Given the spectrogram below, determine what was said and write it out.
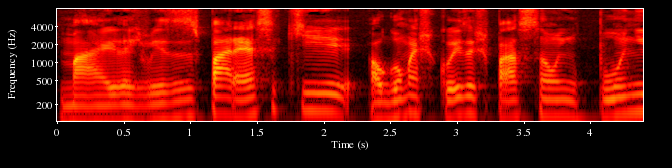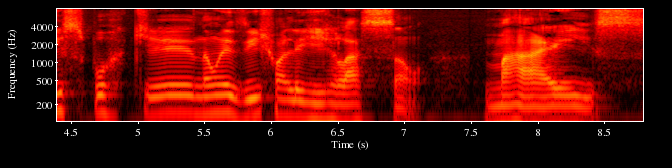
mas às vezes parece que algumas coisas passam impunes porque não existe uma legislação. Mas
